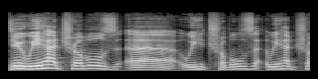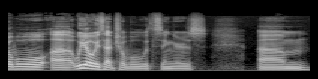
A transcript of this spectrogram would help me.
Dude, we had troubles. Uh, we had troubles. We had trouble. Uh, we always had trouble with singers. Um,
